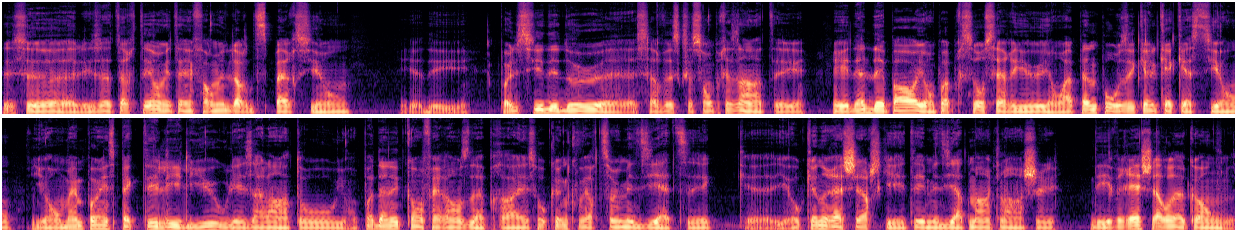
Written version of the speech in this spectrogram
C'est ça, les autorités ont été informées de leur disparition. Il y a des policiers des deux euh, services qui se sont présentés. Et dès le départ, ils n'ont pas pris ça au sérieux. Ils ont à peine posé quelques questions. Ils n'ont même pas inspecté les lieux ou les alentours. Ils n'ont pas donné de conférence de presse, aucune couverture médiatique. Euh, Il n'y a aucune recherche qui a été immédiatement enclenchée. Des vrais Sherlock Holmes.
